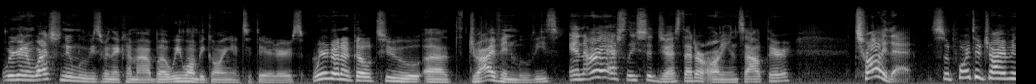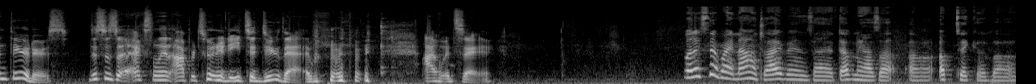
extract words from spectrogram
we're gonna watch new movies when they come out, but we won't be going into theaters. We're gonna go to uh, drive-in movies, and I actually suggest that our audience out there try that. Support the drive-in theaters. This is an excellent opportunity to do that. I would say. Well, they said right now, drive-ins uh, definitely has a, a uptick of uh,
